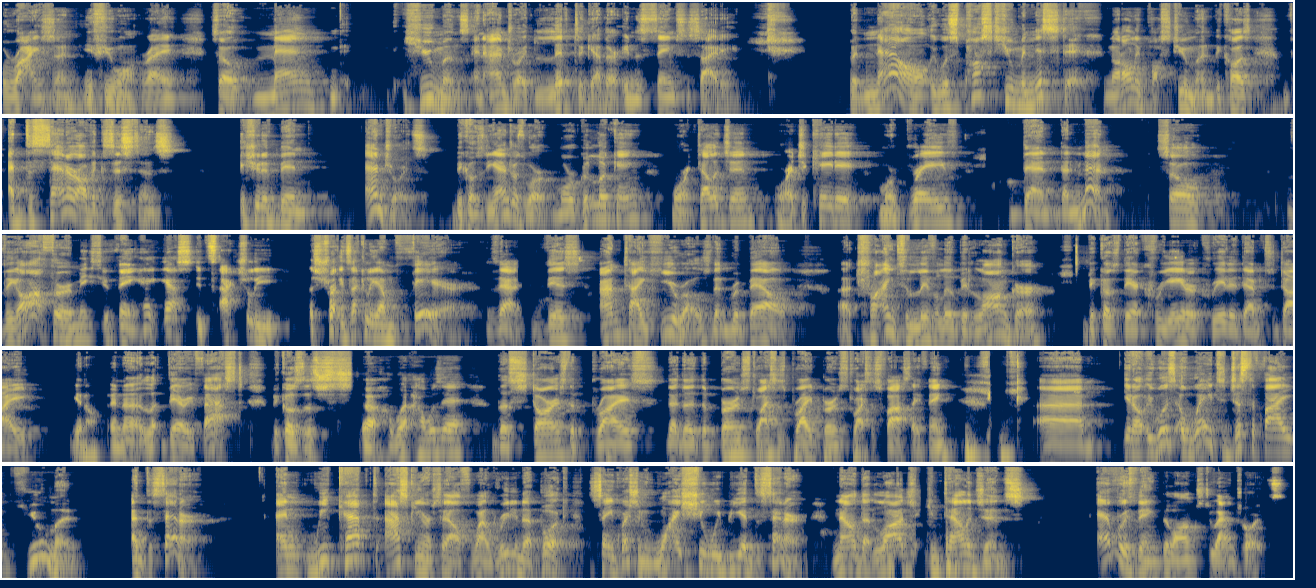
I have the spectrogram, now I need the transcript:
horizon, if you want, right? So man, humans and android live together in the same society. But now it was post-humanistic, not only post-human, because at the center of existence, it should have been androids, because the androids were more good-looking, more intelligent, more educated, more brave than than men. So the author makes you think, hey, yes, it's actually it's actually unfair that these anti-heroes that rebel uh, trying to live a little bit longer because their creator created them to die you know in a very fast because the uh, what how was it? The stars the bright the, the the burns twice as bright burns twice as fast i think. Um you know it was a way to justify human at the center. And we kept asking ourselves while reading that book the same question why should we be at the center? Now that logic intelligence everything belongs to androids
